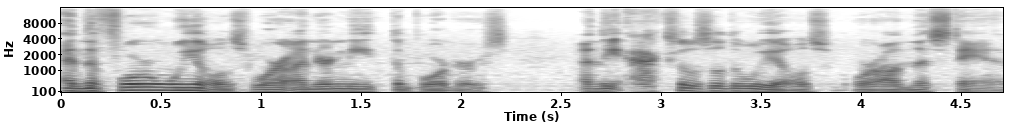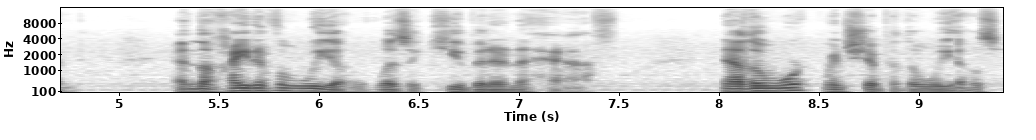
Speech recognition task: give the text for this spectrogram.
And the four wheels were underneath the borders, and the axles of the wheels were on the stand and the height of a wheel was a cubit and a half. Now the workmanship of the wheels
